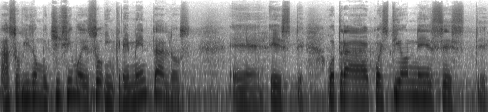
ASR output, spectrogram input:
ha subido muchísimo, eso incrementa los... Eh, este, otra cuestión es, este,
